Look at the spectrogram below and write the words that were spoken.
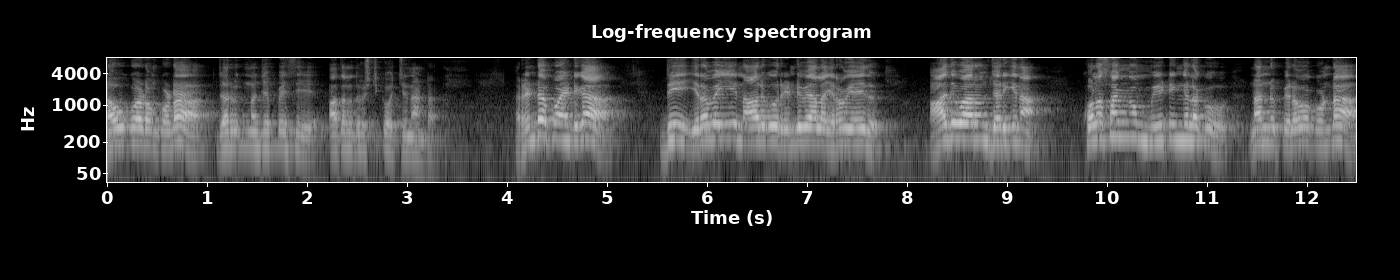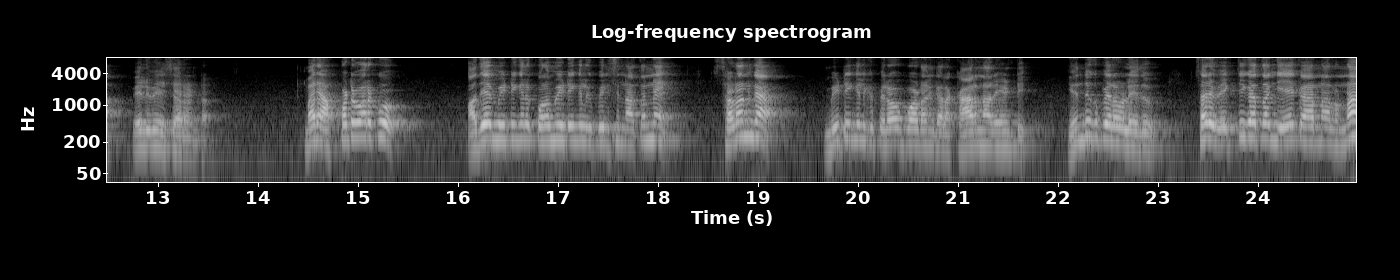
నవ్వుకోవడం కూడా జరుగుతుందని చెప్పేసి అతని దృష్టికి వచ్చిందంట. రెండో పాయింట్గా ది ఇరవై నాలుగు రెండు వేల ఇరవై ఐదు ఆదివారం జరిగిన కుల సంఘం మీటింగులకు నన్ను పిలవకుండా వెలివేశారంట. మరి అప్పటి వరకు అదే మీటింగులు కుల మీటింగులకు పిలిచిన అతన్నే సడన్గా మీటింగులకి పిలవకపోవడానికి గల కారణాలు ఏంటి? ఎందుకు పిలవలేదు? సరే వ్యక్తిగతంగా ఏ కారణాలున్నా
